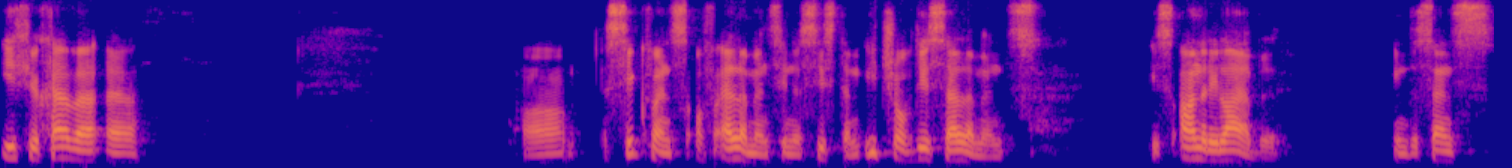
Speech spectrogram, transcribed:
if you have a, a, a, sequence of elements in a system, each of these elements is unreliable in the sense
